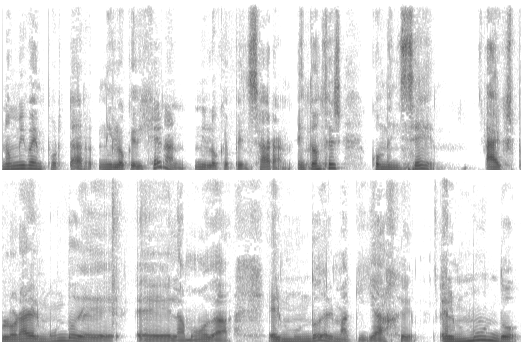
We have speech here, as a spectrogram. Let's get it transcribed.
no me iba a importar ni lo que dijeran ni lo que pensaran. Entonces comencé a explorar el mundo de eh, la moda, el mundo del maquillaje, el mundo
